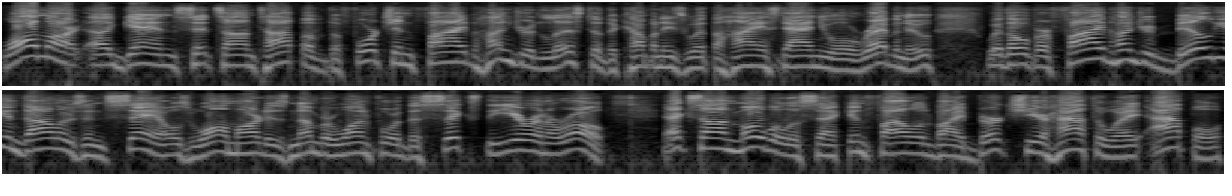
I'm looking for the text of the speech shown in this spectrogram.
Walmart again sits on top of the Fortune 500 list of the companies with the highest annual revenue. With over $500 billion in sales, Walmart is number one for the sixth year in a row. ExxonMobil is second, followed by Berkshire Hathaway, Apple,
